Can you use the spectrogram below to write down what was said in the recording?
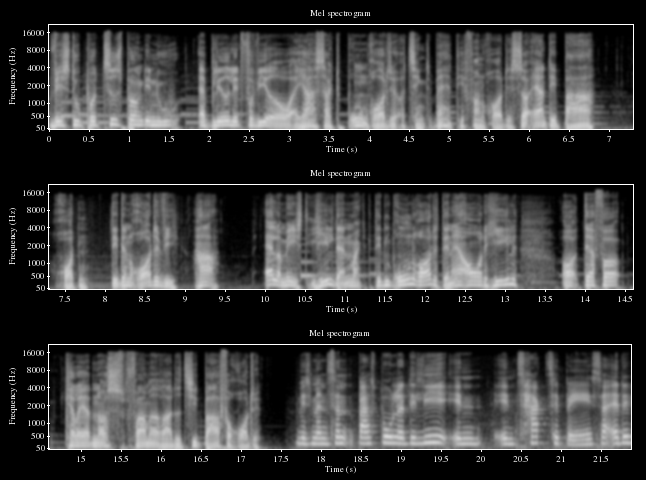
hvis du på et tidspunkt endnu er blevet lidt forvirret over, at jeg har sagt brun rotte og tænkt, hvad er det for en rotte, så er det bare rotten. Det er den rotte, vi har allermest i hele Danmark. Det er den brune rotte. Den er over det hele, og derfor kalder jeg den også fremadrettet tit bare for rotte. Hvis man sådan bare spoler det lige en, en tak tilbage, så er det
